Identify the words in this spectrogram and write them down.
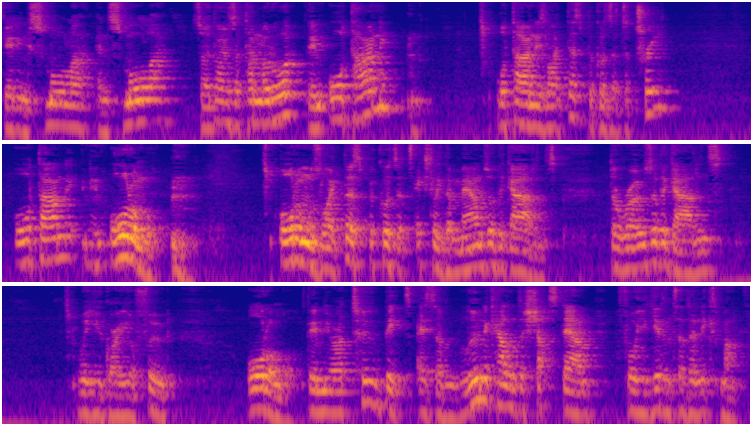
getting smaller and smaller. So those are tangaroa. Then otani, otani is like this because it's a tree. Otani, and then oromo. oromo is like this because it's actually the mounds of the gardens, the rows of the gardens where you grow your food. Oromo. Then there are two beats as the lunar calendar shuts down before you get into the next month.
